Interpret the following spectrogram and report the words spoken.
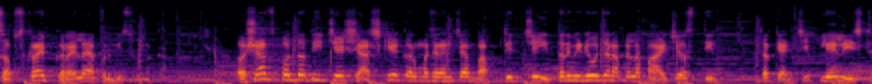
सबस्क्राईब करायला आपण विसरू नका. अशाच पद्धतीचे शासकीय कर्मचाऱ्यांच्या बाबतीतचे इतर व्हिडिओ जर आपल्याला पाहायचे असतील तर त्यांची प्लेलिस्ट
